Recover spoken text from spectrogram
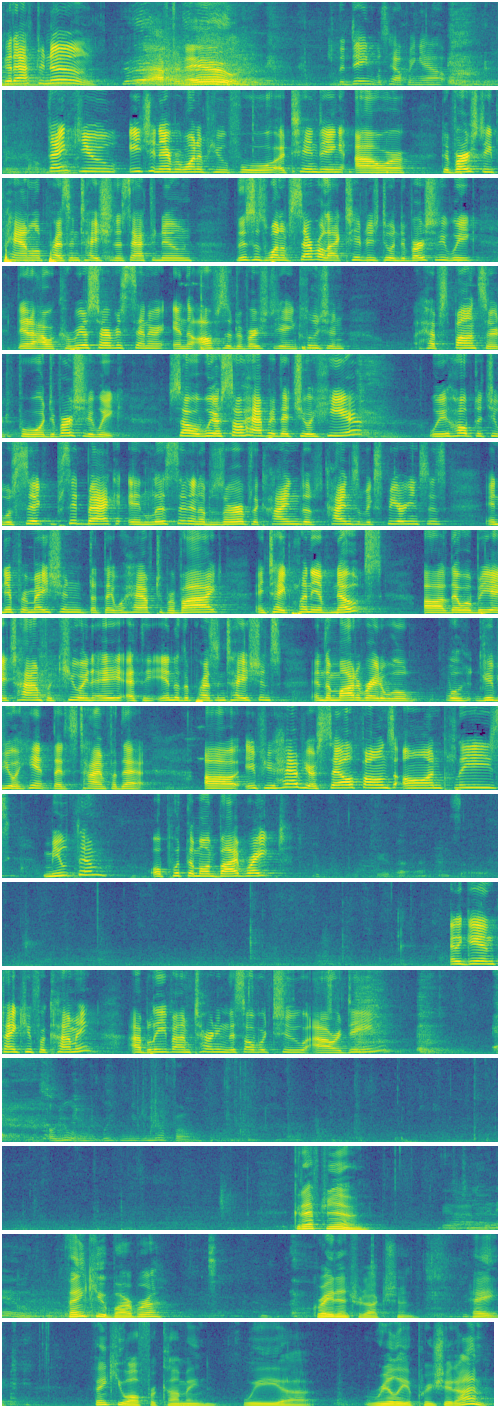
Good afternoon. Good afternoon. The dean was helping out. Thank you, each and every one of you, for attending our diversity panel presentation this afternoon. This is one of several activities during Diversity Week that our Career Service Center and the Office of Diversity and Inclusion have sponsored for Diversity Week. So we are so happy that you're here. We hope that you will sit, sit back and listen and observe the kind of, kinds of experiences and information that they will have to provide and take plenty of notes. Uh, there will be a time for Q&A at the end of the presentations, and the moderator will, will give you a hint that it's time for that. Uh, if you have your cell phones on, please mute them or put them on vibrate. And again, thank you for coming. I believe I'm turning this over to our dean. Oh, you, your phone. Good afternoon. Good afternoon. Thank you, Barbara. Great introduction. Hey, thank you all for coming. We uh, really appreciate it. I'm,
